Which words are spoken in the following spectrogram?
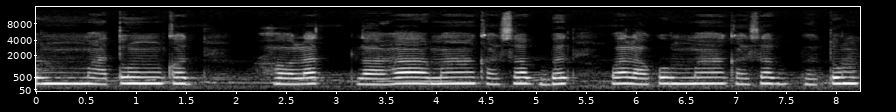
ummatun kod holat laha ma kasabat walakum ma kasabatum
